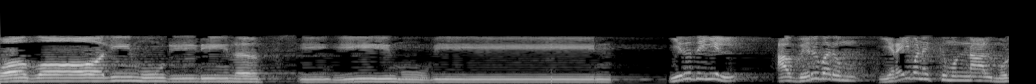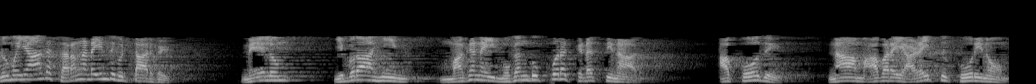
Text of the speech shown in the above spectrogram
وَظَالِمٌ لِنَفْسِهِ. இறுதியில் அவ்விருவரும் இறைவனுக்கு முன்னால் முழுமையாக சரணடைந்து விட்டார்கள். மேலும் இப்ராஹிம் மகனை முகங்குப்புற கிடத்தினார். அப்போது நாம் அவரை அழைத்து கூறினோம்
